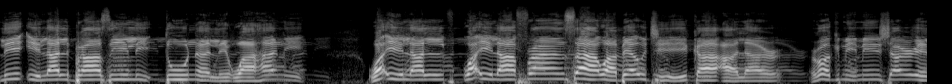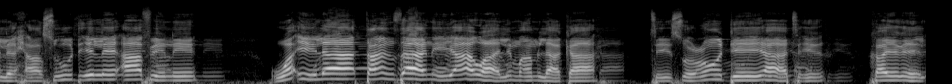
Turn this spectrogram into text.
إلى البرازيل دون الوهن وإلى ال... وإلى فرنسا وبلجيكا على الرغم من شر الحسود wa ila tanzania wal mamlaka ti suudiya ti khairil.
